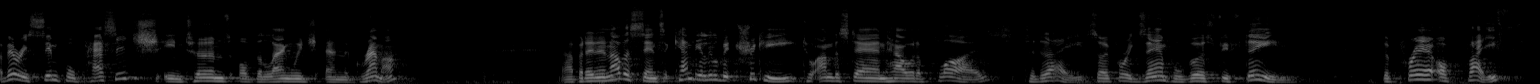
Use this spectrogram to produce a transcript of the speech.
A very simple passage in terms of the language and the grammar. Uh, but in another sense, it can be a little bit tricky to understand how it applies today. So, for example, verse 15 the prayer of faith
